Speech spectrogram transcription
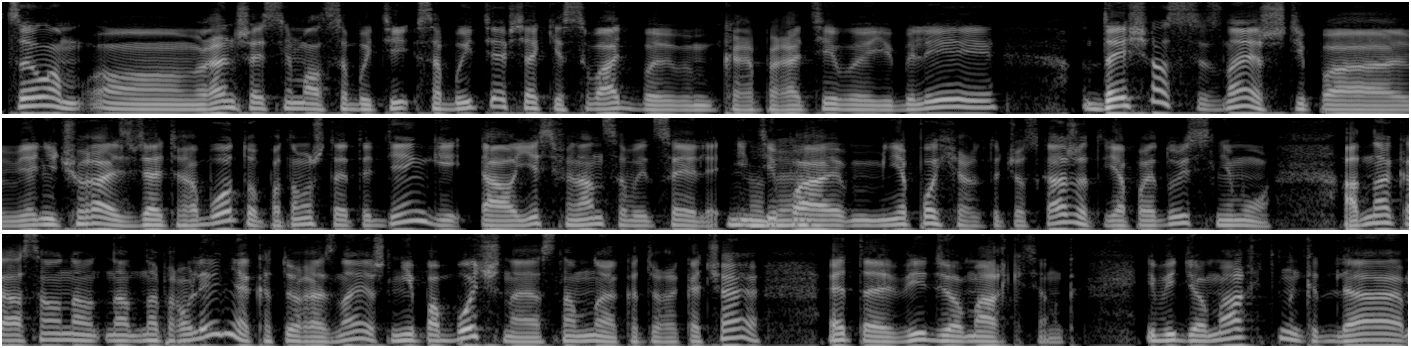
целом, э, раньше я снимал события, события, всякие свадьбы, корпоративы, юбилеи, Да и сейчас, знаешь, типа, я не чураюсь взять работу, потому что это деньги, а есть финансовые цели. И Ну типа, мне похер, кто что скажет, я пойду и сниму. Однако основное на- направление, которое, знаешь, не побочное, а основное, которое качаю, это видеомаркетинг. И видеомаркетинг для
